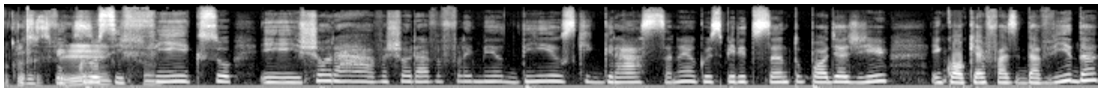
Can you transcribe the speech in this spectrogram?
o crucifixo. crucifixo e chorava, chorava. Eu falei, meu Deus, que graça, né? Que o Espírito Santo pode agir em qualquer fase da vida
